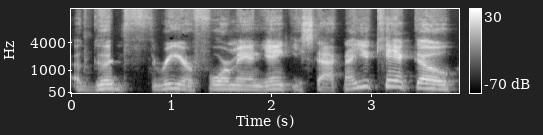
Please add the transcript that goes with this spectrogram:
a good three or four man Yankee stack. Now you can't go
